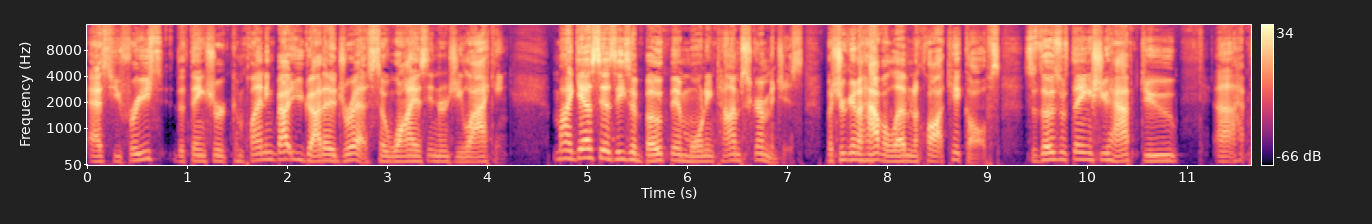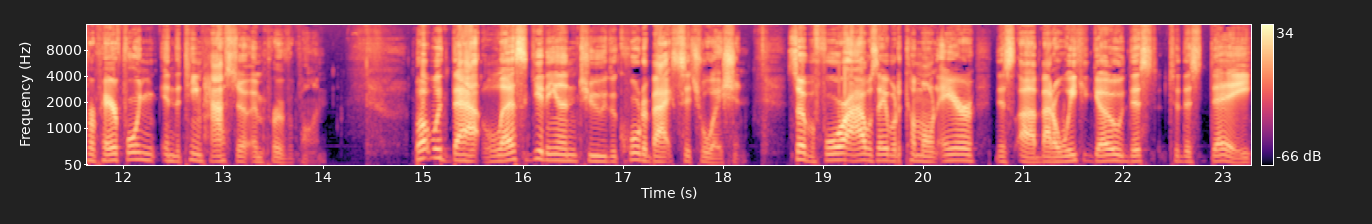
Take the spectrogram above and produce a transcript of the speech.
as you freeze, the things you're complaining about, you got to address. So why is energy lacking? My guess is these have both been morning time scrimmages, but you're going to have 11 o'clock kickoffs. So those are things you have to uh, prepare for, and the team has to improve upon. But with that, let's get into the quarterback situation. So before I was able to come on air this uh, about a week ago, this to this day,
